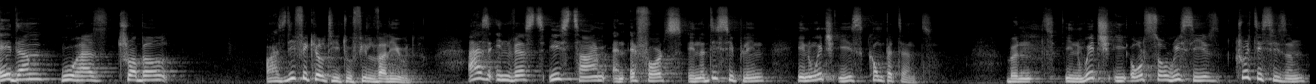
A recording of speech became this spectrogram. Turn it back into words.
Aiden, who has trouble or has difficulty to feel valued, has invested his time and efforts in a discipline in which he is competent, but in which he also receives criticism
